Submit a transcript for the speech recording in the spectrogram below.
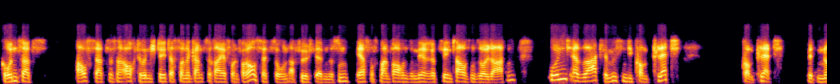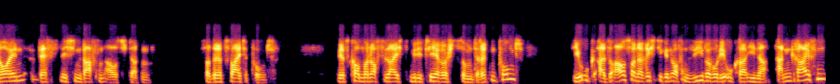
Grundsatzaufsatzes auch drin steht, dass da eine ganze Reihe von Voraussetzungen erfüllt werden müssen. Erstens mal brauchen sie mehrere Zehntausend Soldaten. Und er sagt, wir müssen die komplett, komplett mit neuen westlichen Waffen ausstatten. Das ist also der zweite Punkt. Jetzt kommen wir noch vielleicht militärisch zum dritten Punkt. Die, also außer einer richtigen Offensive, wo die Ukrainer angreifen,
